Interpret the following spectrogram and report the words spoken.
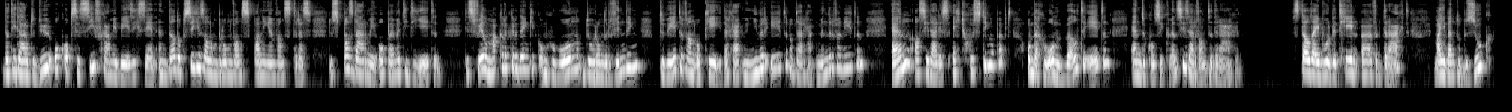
dat die daar op de duur ook obsessief gaan mee bezig zijn. En dat op zich is al een bron van spanning en van stress. Dus pas daarmee op hè, met die diëten. Het is veel makkelijker, denk ik, om gewoon door ondervinding te weten van oké, dat ga ik nu niet meer eten of daar ga ik minder van eten. En als je daar eens echt goesting op hebt, om dat gewoon wel te eten en de consequenties daarvan te dragen. Stel dat je bijvoorbeeld geen ui verdraagt, maar je bent op bezoek,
